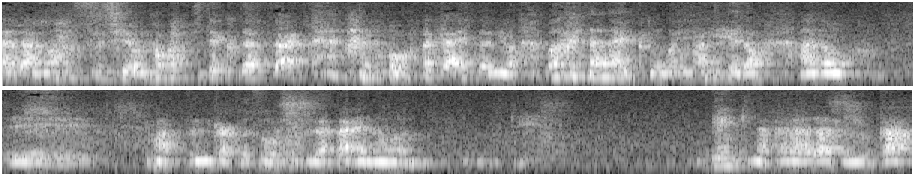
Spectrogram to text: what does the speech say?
体の筋を伸ばしてください。あの若い人にはわからないと思いますけど あの、えー、まあ、とにかくそうしてください。あの元気な体というか、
